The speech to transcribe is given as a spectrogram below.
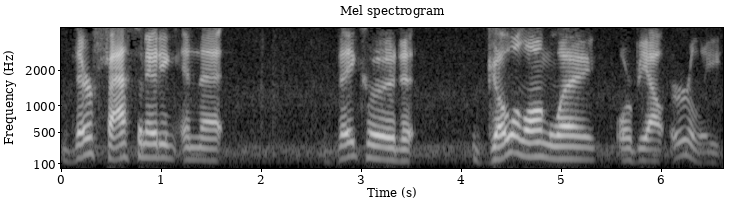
they're fascinating in that they could go a long way or be out early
